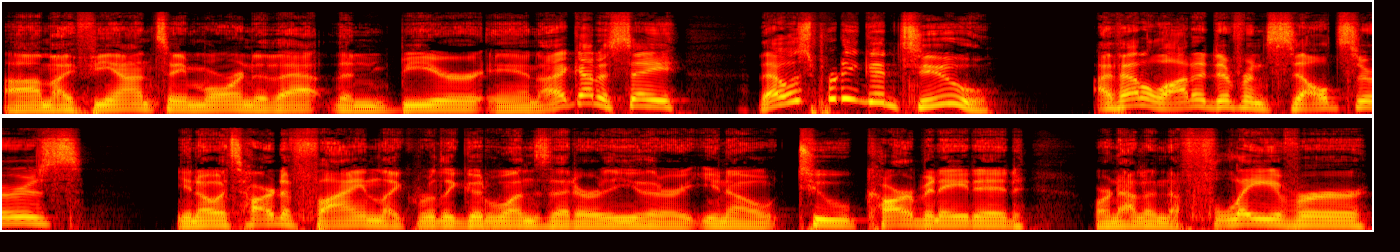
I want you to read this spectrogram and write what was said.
Uh, my fiance more into that than beer, and I gotta say that was pretty good too. I've had a lot of different seltzers. You know, it's hard to find like really good ones that are either you know too carbonated or not enough flavor.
